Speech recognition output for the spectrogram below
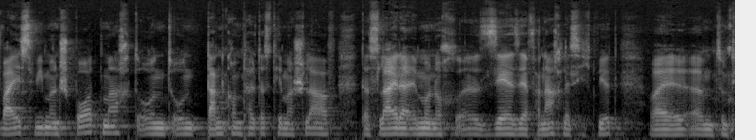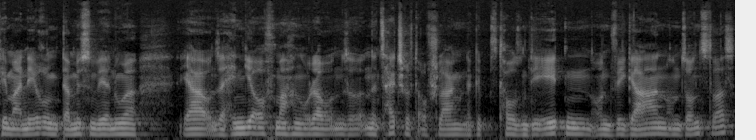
weiß, wie man Sport macht und, und dann kommt halt das Thema Schlaf, das leider immer noch äh, sehr, sehr vernachlässigt wird, weil ähm, zum Thema Ernährung, da müssen wir nur ja, unser Handy aufmachen oder unsere, eine Zeitschrift aufschlagen. Da gibt es tausend Diäten und vegan und sonst was.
